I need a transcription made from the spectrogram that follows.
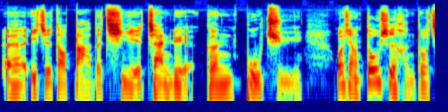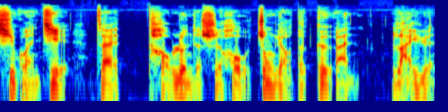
呃，一直到大的企业战略跟布局，我想都是很多气管界在讨论的时候重要的个案来源。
